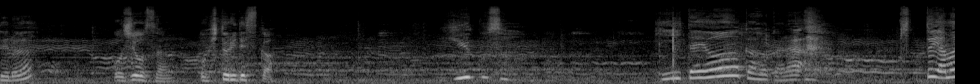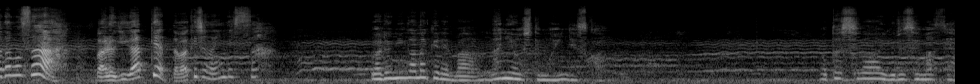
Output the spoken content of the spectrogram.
ドだボナセラお嬢さんお一人ですか？優子さん。聞いたよカホから。きっと山田もさ悪気があってやったわけじゃないんですさ。悪気がなければ何をしてもいいんですか？私は許せません。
